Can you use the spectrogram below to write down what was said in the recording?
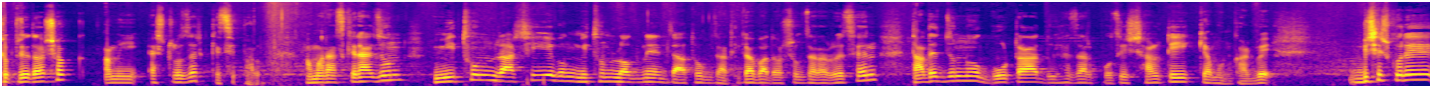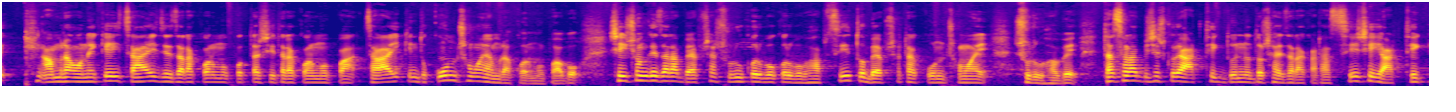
সুপ্রিয় দর্শক, আমি অ্যাস্ট্রোলজার কেসিপাল আমার আজকের আয়োজন মিথুন রাশি এবং মিথুন লগ্নের জাতক, জাতিকা বা দর্শক যারা রয়েছেন, তাদের জন্য গোটা দুই হাজার পঁচিশ সালটি কেমন কাটবে? বিশেষ করে আমরা অনেকেই চাই যে যারা কর্মপ্রত্যাশী, তারা কর্ম চাই কিন্তু কোন সময় আমরা কর্ম পাবো? সেই সঙ্গে যারা ব্যবসা শুরু করব করব ভাবছি, তো ব্যবসাটা কোন সময় শুরু হবে? তাছাড়া বিশেষ করে আর্থিক দৈন্যদশায় যারা কাটাচ্ছি, সেই আর্থিক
